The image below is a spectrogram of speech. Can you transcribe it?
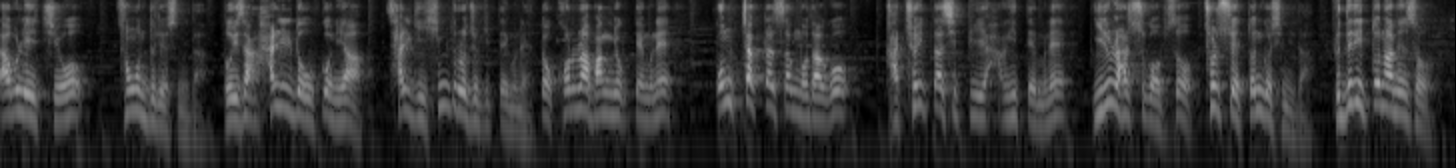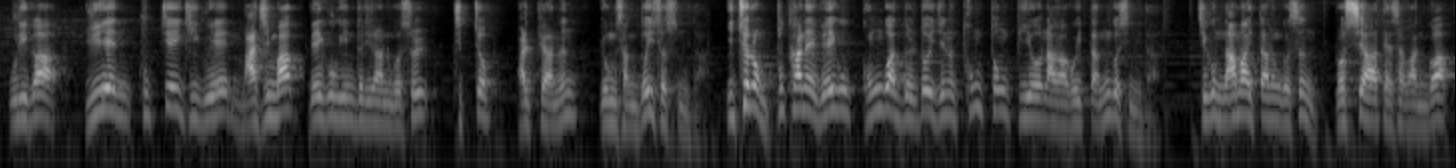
WHO 성원들이었습니다. 더 이상 할 일도 없거니와 살기 힘들어졌기 때문에 또 코로나 방역 때문에 꼼짝달싹 못하고 갇혀 있다시피 하기 때문에 일을 할 수가 없어 철수했던 것입니다. 그들이 떠나면서 우리가 유엔 국제기구의 마지막 외국인들이라는 것을 직접 발표하는 영상도 있었습니다. 이처럼 북한의 외국 공관들도 이제는 통통 비어나가고 있다는 것입니다. 지금 남아있다는 것은 러시아 대사관과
